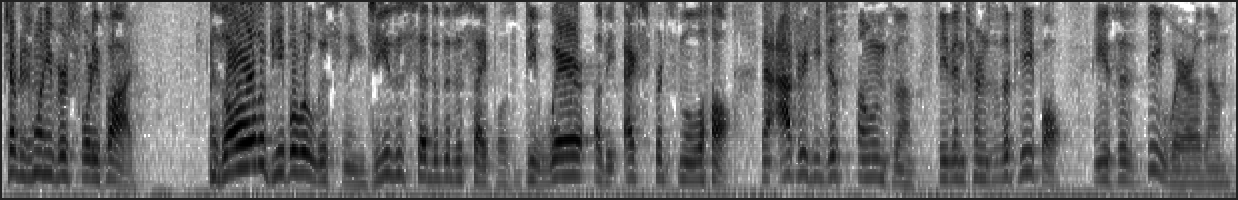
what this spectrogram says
Chapter 20, verse 45. As all the people were listening, Jesus said to the disciples, Beware of the experts in the law. Now, after he just owns them, he then turns to the people and he says, Beware of them.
